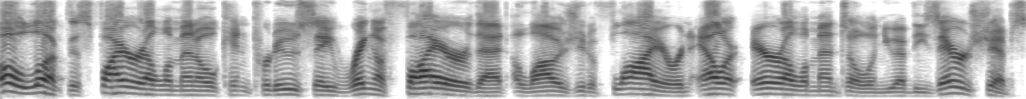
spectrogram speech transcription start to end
oh look, this fire elemental can produce a ring of fire that allows you to fly, or an air, air elemental, and you have these airships.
